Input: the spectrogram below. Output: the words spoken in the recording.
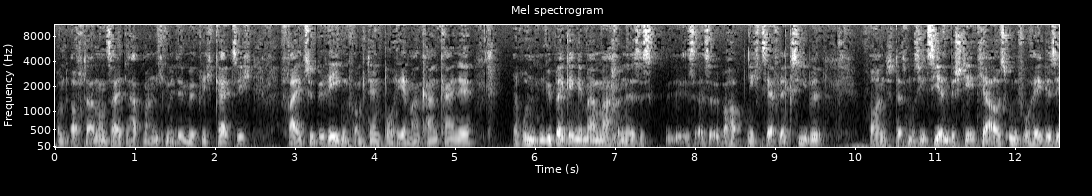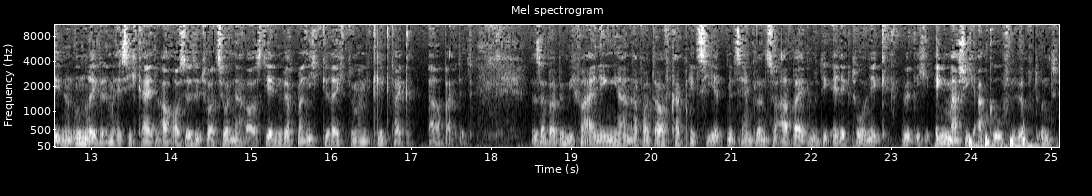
Und auf der anderen Seite hat man nicht mehr die Möglichkeit, sich frei zu bewegen vom Tempo her. Man kann keine runden Übergänge mehr machen. Es ist, ist also überhaupt nicht sehr flexibel. Und das Musizieren besteht ja aus unvorhergesehenen Unregelmäßigkeiten, auch aus der Situation heraus. Denen wird man nicht gerecht, wenn man mit Clicktrack arbeitet. Deshalb habe ich mich vor einigen Jahren einfach darauf kapriziert, mit Samplern zu arbeiten, wo die Elektronik wirklich engmaschig abgerufen wird und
